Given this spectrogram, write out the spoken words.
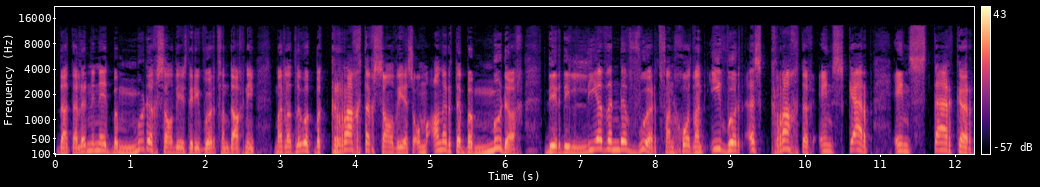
dat hulle nie net bemoedig sal wees deur die woord vandag nie, maar dat hulle ook bekragtig sal wees om ander te bemoedig deur die lewende woord van God want u woord is kragtig en skerp en sterker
